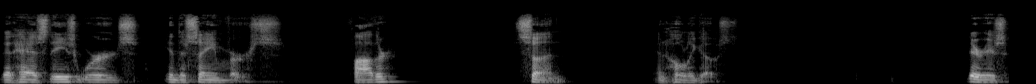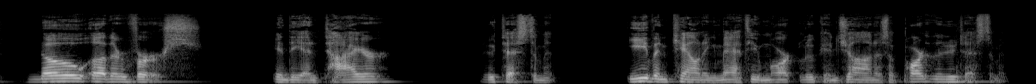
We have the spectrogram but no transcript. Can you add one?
that has these words in the same verse Father, Son, and Holy Ghost. There is no other verse in the entire New Testament, even counting Matthew, Mark, Luke, and John as a part of the New Testament.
